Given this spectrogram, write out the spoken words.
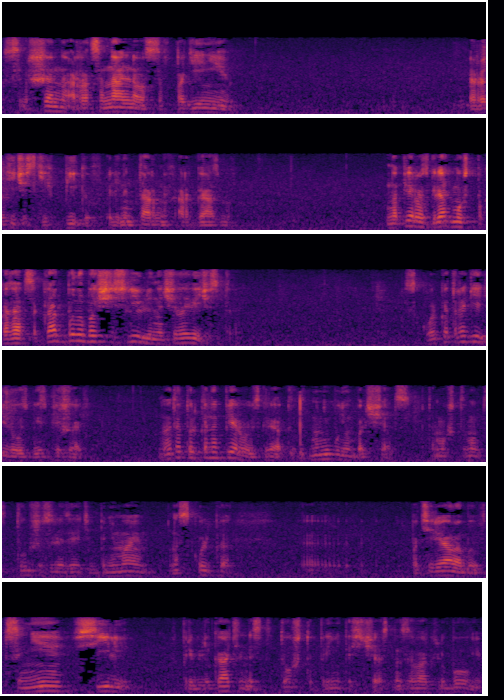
совершенно рационального совпадения эротических пиков, элементарных оргазмов. На первый взгляд может показаться, как было бы счастливлено человечество. Сколько трагедий удалось бы избежать. Но это только на первый взгляд. Мы не будем обольщаться, потому что мы тут же за этим понимаем, насколько э, потеряло бы в цене, в силе, в привлекательности то, что принято сейчас называть любовью.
